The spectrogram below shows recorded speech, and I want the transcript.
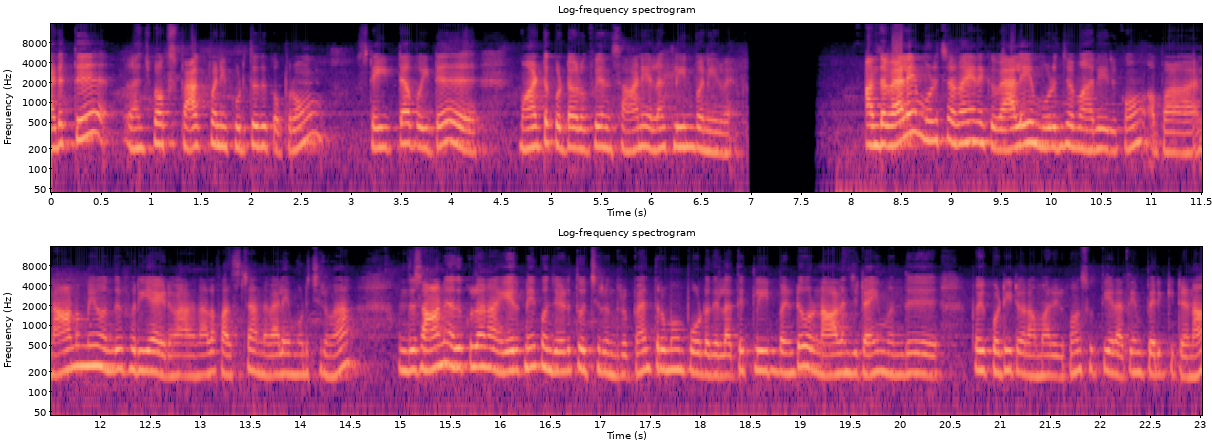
அடுத்து லஞ்ச் பாக்ஸ் பேக் பண்ணி கொடுத்ததுக்கப்புறம் ஸ்ட்ரெயிட்டாக போயிட்டு மாட்டு கொட்டாவில் போய் அந்த சாணியெல்லாம் க்ளீன் பண்ணிடுவேன் அந்த வேலையை முடிச்சாதான் எனக்கு வேலையே முடிஞ்ச மாதிரி இருக்கும். அப்போ நானுமே வந்து ஃப்ரீ ஆகிடுவேன் அதனால் ஃபஸ்ட்டு அந்த வேலையை முடிச்சிருவேன். அந்த சாணி அதுக்குள்ளே நான் ஏற்கனவே கொஞ்சம் எடுத்து வச்சுருந்துருப்பேன். திரும்பவும் போட்டது எல்லாத்தையும் க்ளீன் பண்ணிவிட்டு ஒரு நாலஞ்சு டைம் வந்து போய் கொட்டிட்டு வர மாதிரி இருக்கும். சுற்றி எல்லாத்தையும் பெருக்கிட்டேன்னா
